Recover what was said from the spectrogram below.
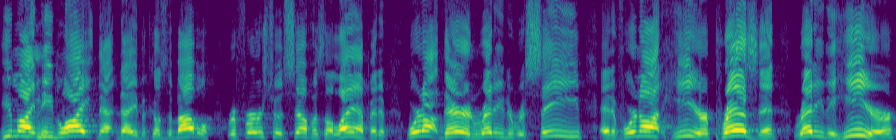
You might need light that day because the Bible refers to itself as a lamp. And if we're not there and ready to receive, and if we're not here, present, ready to hear,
